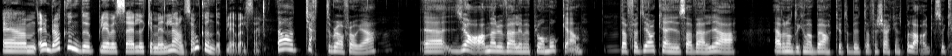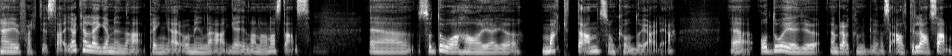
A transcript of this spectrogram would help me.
Ehm, är en bra kundupplevelse lika med en lönsam kundupplevelse? Ja, jättebra fråga. Eh, ja, när du väljer med plånboken. Därför att jag kan ju så välja, även om det kan vara bökigt att byta försäkringsbolag, så kan jag ju faktiskt så här, jag kan lägga mina pengar och mina grejer någon annanstans. Eh, så då har jag ju makten som kund att göra det. Eh, och då är ju en bra kundupplevelse alltid lönsam.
